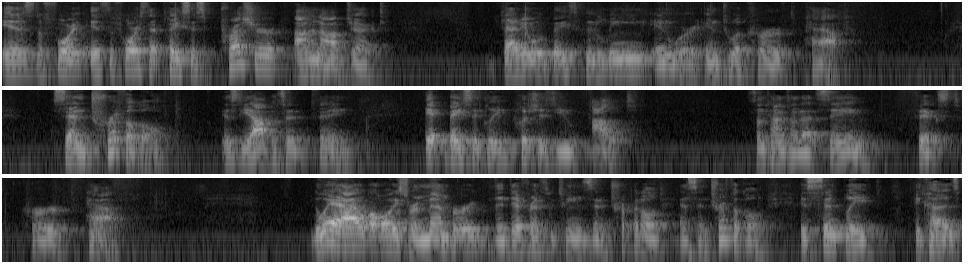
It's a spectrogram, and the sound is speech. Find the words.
is the, for- is the force that places pressure on an object that it will basically lean inward into a curved path. Centrifugal is the opposite thing. It basically pushes you out, sometimes on that same fixed, curved path. The way I've always remembered the difference between centripetal and centrifugal is simply because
